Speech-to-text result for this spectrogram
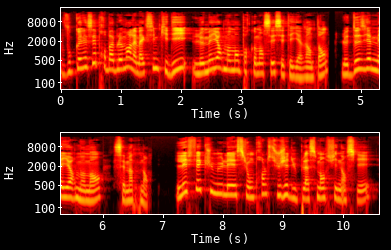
Vous connaissez probablement la maxime qui dit le meilleur moment pour commencer c'était il y a 20 ans, le deuxième meilleur moment c'est maintenant. L'effet cumulé, si on prend le sujet du placement financier,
